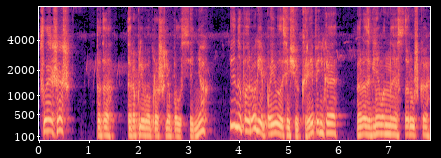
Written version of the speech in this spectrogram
слышишь?» Кто-то торопливо прошлепал в сенях, и на пороге появилась еще крепенькая, разгневанная старушка.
